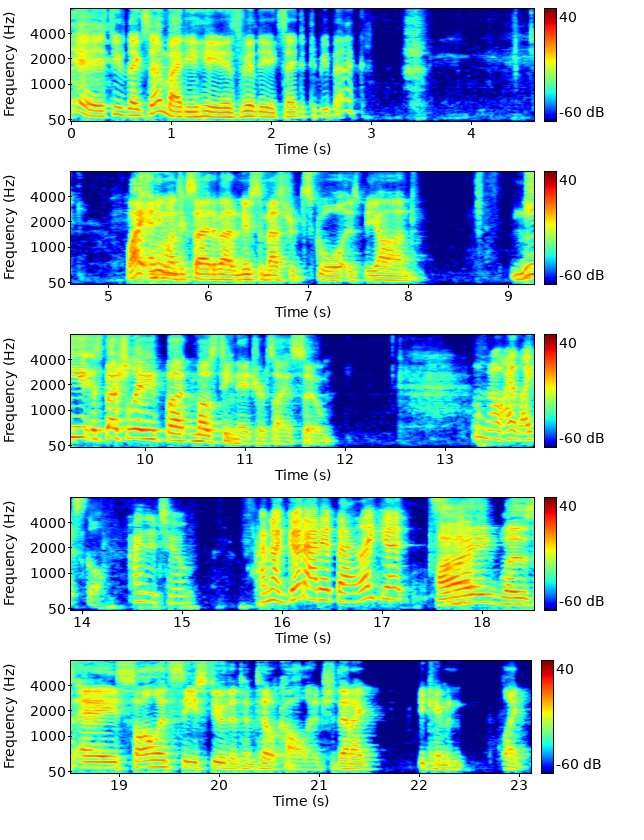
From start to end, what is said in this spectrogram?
Yeah, it seems like somebody here is really excited to be back. Why anyone's excited about a new semester at school is beyond me, especially, but most teenagers, I assume. Oh no, I like school. I do too. I'm not good at it, but I like it. I was a solid C student until college. Then I became an, like,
